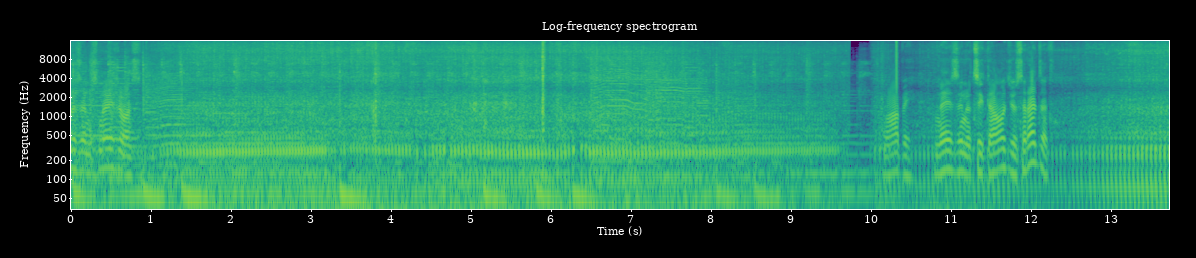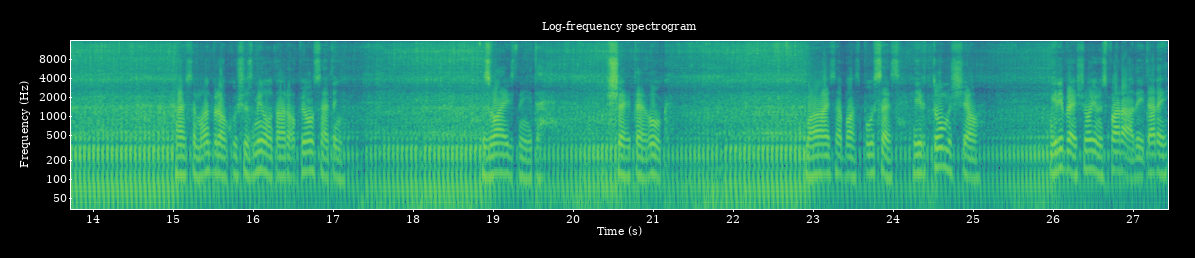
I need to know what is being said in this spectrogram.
Kurzemes mežos. Labi, nezinu, cik daudz jūs redzat. Esam atbraukuši uz militāro pilsētiņu. Zvaigznīte. Šeit te, lūk. Mājas abās pusēs. Ir tumšs jau. Gribēju šo jums parādīt arī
